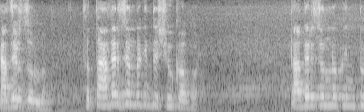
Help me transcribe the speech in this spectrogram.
কাজের জন্য? তো তাদের জন্য কিন্তু সুখবর। তাদের জন্য কিন্তু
